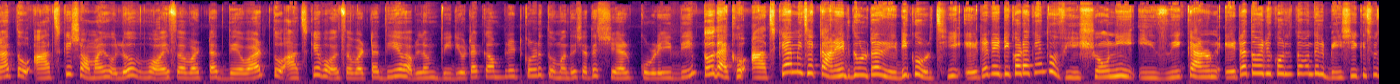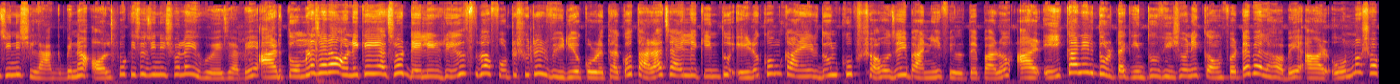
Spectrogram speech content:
না। তো আজকে সময় হলো ভয়েস ওভারটা দেওয়ার। তো আজকে ভয়েস ওভারটা দিয়ে ভাবলাম ভিডিওটা কমপ্লিট করে তোমাদের সাথে শেয়ার করেই দিই। তো দেখো, আজকে আমি যে কানের দুলটা রেডি করছি, এটা রেডি করা কিন্তু ভীষণই ইজি কারণ এটা তৈরি করতে তোমাদের বেশি কিছু জিনিস লাগবে না, অল্প কিছু জিনিস হলেই হয়ে যাবে। আর তোমরা যারা অনেকেই আছো ডেলি রিলস বা ফটোশুটের ভিডিও করে থাকো, তারা চাইলে কিন্তু এরকম কানের দুল খুব সহজেই বানিয়ে ফেলতে পারো। আর এই কানের দুলটা কিন্তু ভীষণই কমফোর্টেবল হবে। আর অন্য সব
